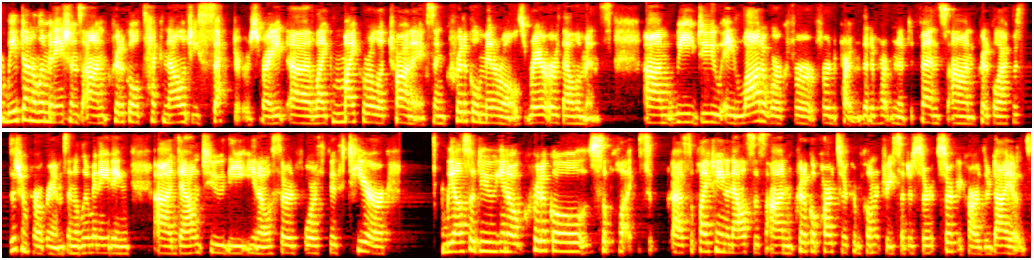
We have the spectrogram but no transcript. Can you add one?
we've done illuminations on critical technology sectors, right, uh, like microelectronics and critical minerals, rare earth elements. Um, we do a lot of work for for Department, the Department of Defense on critical acquisition programs and illuminating uh, down to the you know third, fourth, fifth tier. We also do you know critical supply. Uh, supply chain analysis on critical parts or componentry such as cir- circuit cards or diodes.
